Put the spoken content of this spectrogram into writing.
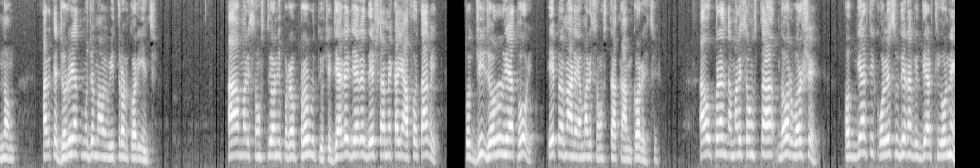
નંગ. આ રીતે જરૂરિયાત મુજબ અમે વિતરણ કરીએ છીએ. આ અમારી સંસ્થાઓની પ્રવૃત્તિઓ છે. જ્યારે જ્યારે દેશ સામે કાંઈ આફત આવે, તો જે જરૂરિયાત હોય, એ પ્રમાણે અમારી સંસ્થા કામ કરે છે. આ ઉપરાંત અમારી સંસ્થા દર વર્ષે અગિયારથી કોલેજ સુધીના વિદ્યાર્થીઓને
